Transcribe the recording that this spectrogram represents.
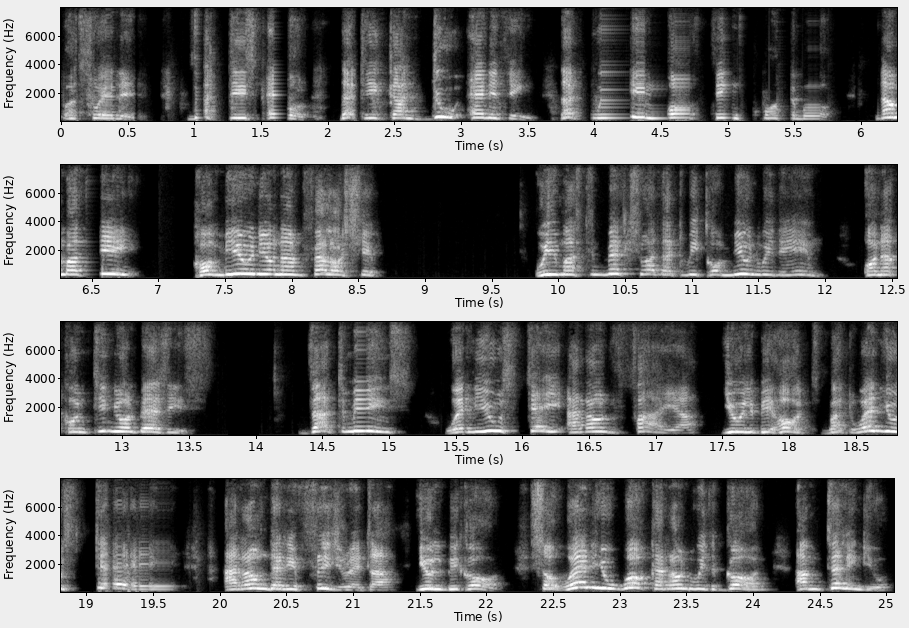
persuaded that He's able, that He can do anything, that with Him all things possible. Number three, communion and fellowship. We must make sure that we commune with Him on a continual basis. That means when you stay around fire, you will be hot. But when you stay around the refrigerator, you'll be cold. So when you walk around with God, I'm telling you,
